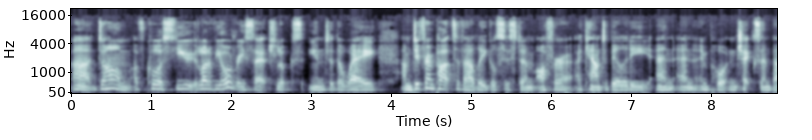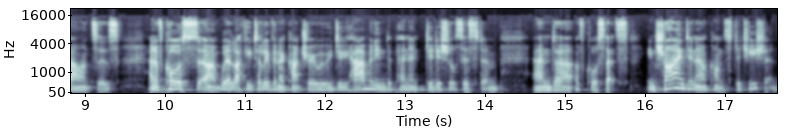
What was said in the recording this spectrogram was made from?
uh, Dom, of course, you a lot of your research looks into the way um, different parts of our legal system offer accountability and, and important checks and balances. And of course, uh, we're lucky to live in a country where we do have an independent judicial system. And uh, of course, that's enshrined in our constitution.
